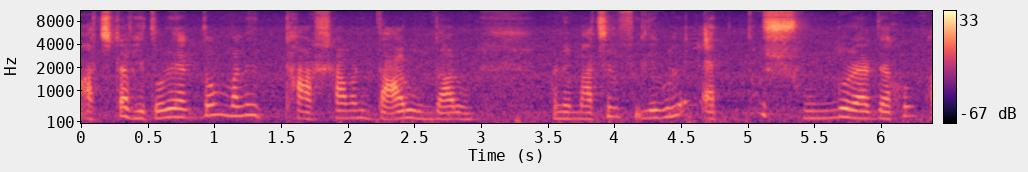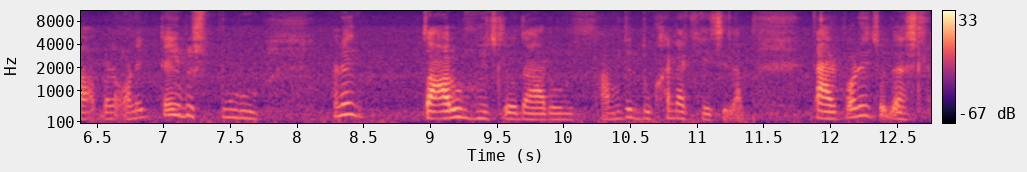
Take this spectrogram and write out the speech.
মাছটা ভেতরে একদম মানে ঠাসা মানে দারুণ দারুণ। মানে মাছের ফিলেগুলো এত সুন্দর, আর দেখো মানে অনেকটাই বেশ পুরু। মানে দারুণ হয়েছিল, দারুণ। আমি তো দুখানা খেয়েছিলাম। তারপরে চলে আসলো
